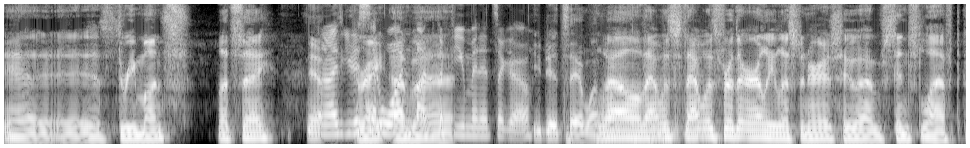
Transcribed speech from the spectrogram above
uh, uh, three months, let's say, Yeah. No, you just said one of, month uh, a few minutes ago. You did say one. Well, month. that was that was for the early listeners who have since left,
